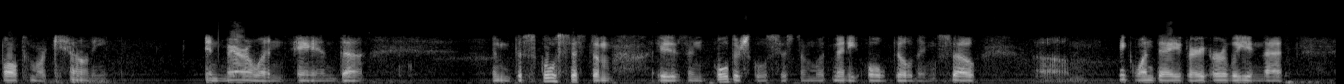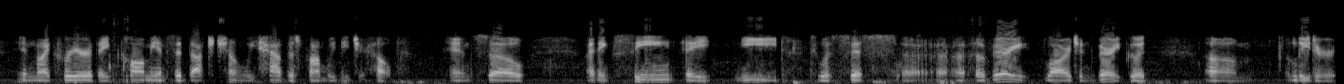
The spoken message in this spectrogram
Baltimore County in Maryland, and uh, and the school system is an older school system with many old buildings. So um, I think one day, very early in that in my career, they called me and said, Dr. Chung, we have this problem. We need your help. And so I think seeing a need to assist uh, a, a, very large and very good um, leader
